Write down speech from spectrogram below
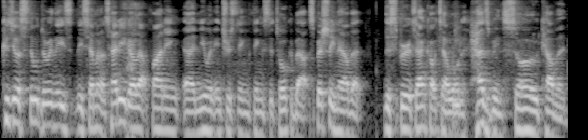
Because you're still doing these these seminars. How do you go about finding uh, new and interesting things to talk about, especially now that the spirits and cocktail world has been so covered?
